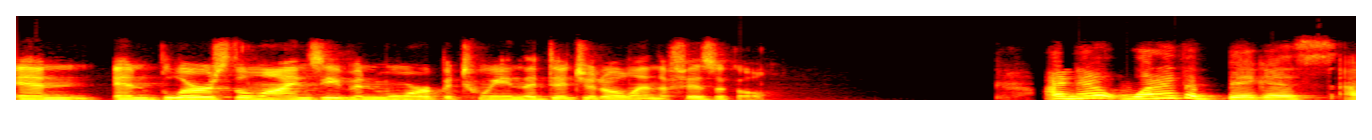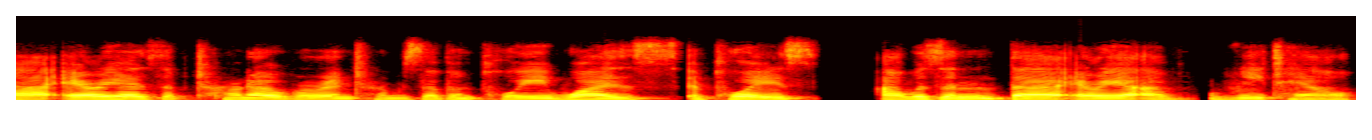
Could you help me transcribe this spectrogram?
and, and blurs the lines even more between the digital and the physical. I know one of the biggest uh, areas of turnover in terms of employee was employees uh, was in the area of retail.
